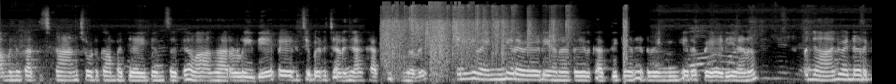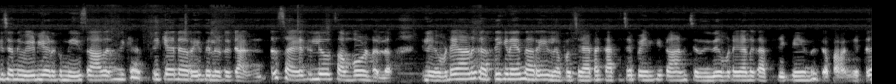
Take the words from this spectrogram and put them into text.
അവന് കത്തിച്ച് കാണിച്ചു കൊടുക്കാൻ പറ്റിയ ഐറ്റംസ് ഒക്കെ വാങ്ങാറുള്ളൂ. ഇതേ പേടിച്ച് പേടിച്ചാണ് ഞാൻ കത്തിക്കുന്നത്. എനിക്ക് ഭയങ്കര പേടിയാണ് കേട്ടോ ഇത് കത്തിക്കാനായിട്ട്. ഭയങ്കര പേടിയാണ്. അപ്പൊ ഞാനും എന്റെ ഇടയ്ക്ക് ചെന്ന് വീഡിയോ എടുക്കുന്നു. ഈ സാധനം എനിക്ക് കത്തിക്കാൻ അറിയത്തില്ല. രണ്ട് സൈഡിലും സംഭവം ഉണ്ടല്ലോ. ഇതിൽ എവിടെയാണ് കത്തിക്കണേന്ന് അറിയില്ല. അപ്പൊ ചേട്ടൻ കത്തിച്ചപ്പോ എനിക്ക് കാണിച്ചത് ഇത് എവിടെയാണ് കത്തിക്കണേന്നൊക്കെ പറഞ്ഞിട്ട്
